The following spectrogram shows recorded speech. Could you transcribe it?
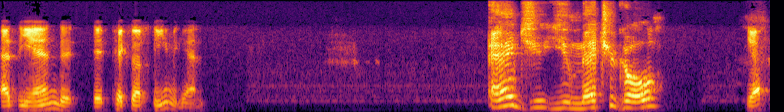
at the end, it, it picks up steam again. And you, you met your goal, Yep.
